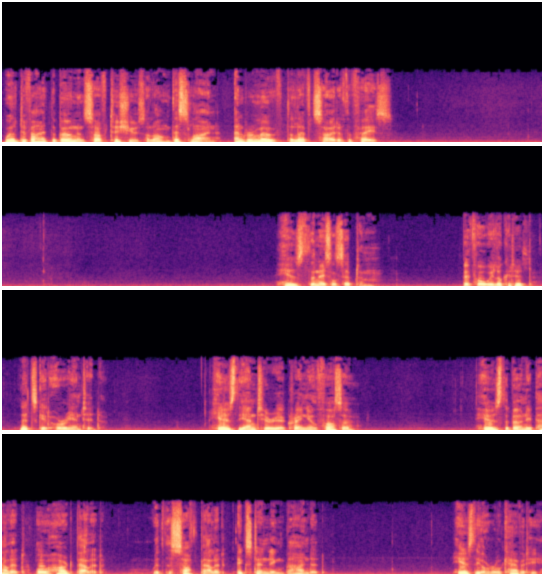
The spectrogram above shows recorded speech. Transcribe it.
we'll divide the bone and soft tissues along this line and remove the left side of the face. Here's the nasal septum. Before we look at it, let's get oriented. Here's the anterior cranial fossa. Here's the bony palate, or hard palate, with the soft palate extending behind it. Here's the oral cavity.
